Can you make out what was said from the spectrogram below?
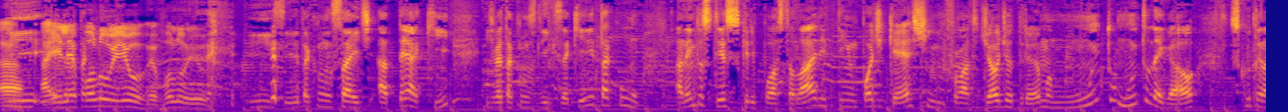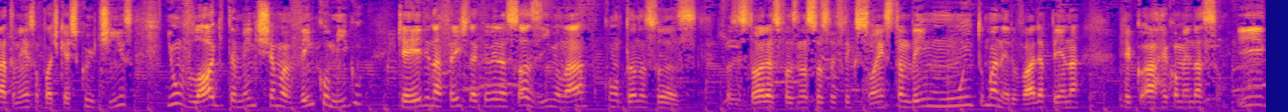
Ah, E- aí ele agora tá- evoluiu, evoluiu. Isso, ele tá com o site até aqui. A gente vai estar com os links aqui. Ele tá com, além dos textos que ele posta lá, ele tem um podcast em formato de audiodrama, muito, muito legal. Escutem lá também, são podcasts curtinhos. E um vlog também que chama Vem Comigo, que é ele na frente da câmera sozinho lá, contando as suas, suas histórias, fazendo as suas reflexões. Também muito maneiro, vale a pena a recomendação. E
